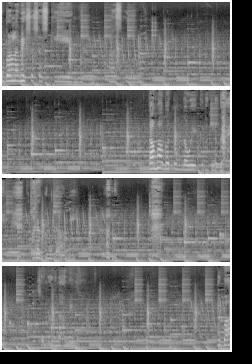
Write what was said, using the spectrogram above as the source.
Sobrang lamig siya sa skin. As in. Tama ba itong the way ko naglagay? Parang ang dami. Sobrang dami ba? Diba?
